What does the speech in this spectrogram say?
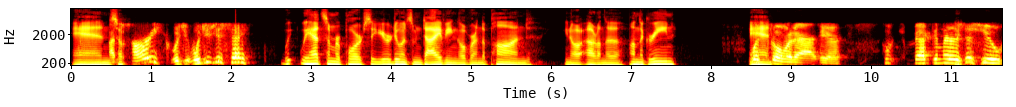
And I'm so sorry? What'd you, what'd you just say? we, we had some reports that you were doing some diving over in the pond, you know, out on the on the green. What's And- going on here? McNamara, is this you?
